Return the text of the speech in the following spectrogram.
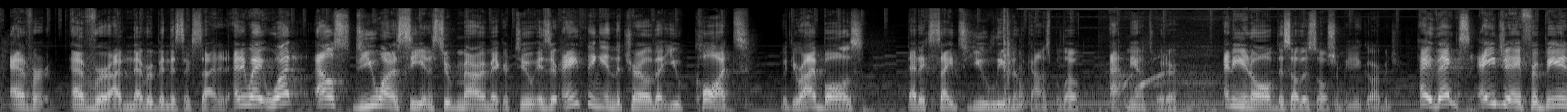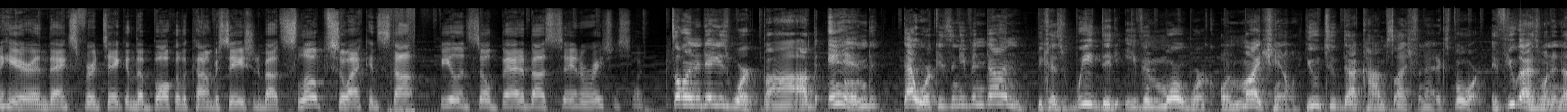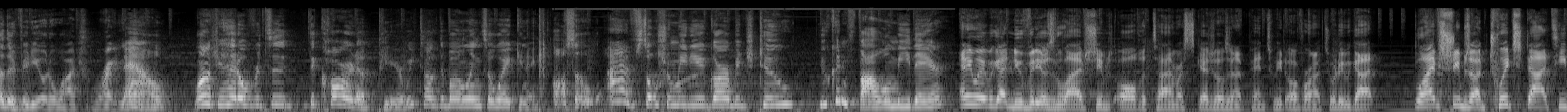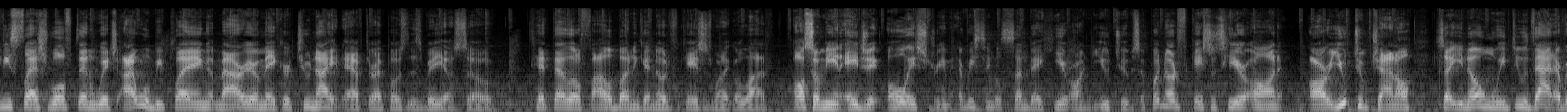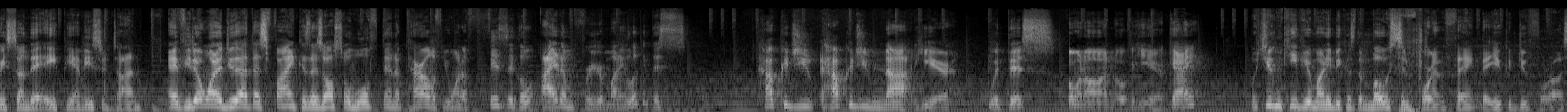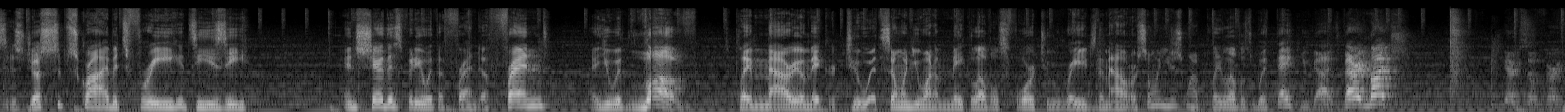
ever. Ever. I've never been this excited. Anyway, what else do you want to see in a Super Mario Maker 2? Is there anything in the trailer that you caught with your eyeballs that excites you? Leave it in the comments below. At me on Twitter. Any and all of this other social media garbage. Hey, thanks AJ for being here and thanks for taking the bulk of the conversation about slopes so I can stop feeling so bad about saying a racial slur. It's all in a day's work, Bob, and that work isn't even done because we did even more work on my channel, youtube.com slash fanatics4. If you guys want another video to watch right now, why don't you head over to the card up here? We talked about Link's Awakening. Also, I have social media garbage too. You can follow me there. Anyway, we got new videos and live streams all the time. Our schedule is in a pin tweet over on our Twitter. We got live streams on twitch.tv slash wulffden, which I will be playing Mario Maker tonight after I post this video. So hit that little follow button and get notifications when I go live. Also, me and AJ always stream every single Sunday here on YouTube. So put notifications here on our YouTube channel so that you know when we do that every Sunday at 8 p.m. Eastern Time. And if you don't want to do that, that's fine because there's also Wulff Den Apparel if you want a physical item for your money. Look at this. How could you how could you not here with this going on over here, okay? But you can keep your money because the most important thing that you could do for us is just subscribe. It's free, it's easy. And share this video with a friend, a friend that you would love to play Mario Maker 2 with, someone you want to make levels for to rage them out, or someone you just want to play levels with. Thank you guys very much. You have yourself a very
